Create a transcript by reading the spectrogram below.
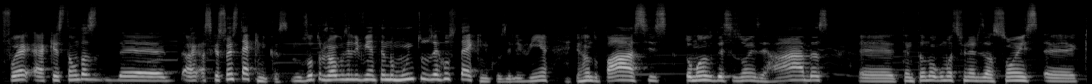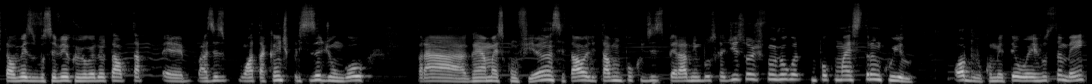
foi a questão das é, as questões técnicas. Nos outros jogos ele vinha tendo muitos erros técnicos, ele vinha errando passes, tomando decisões erradas, é, tentando algumas finalizações é, que talvez você veja que o jogador tá, tá é, às vezes o atacante precisa de um gol para ganhar mais confiança e tal, ele estava um pouco desesperado em busca disso. Hoje foi um jogo um pouco mais tranquilo. Óbvio, cometeu erros também,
